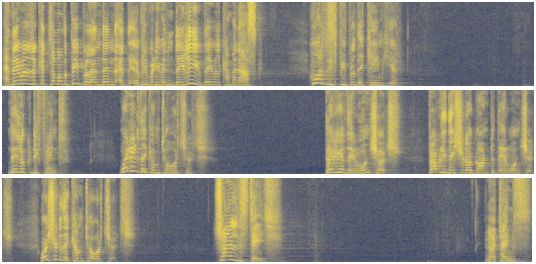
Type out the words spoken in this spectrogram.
And they will look at some of the people, and then at everybody, when they leave, they will come and ask, Who are these people they came here? They look different. Why did they come to our church? They have their own church. Probably they should have gone to their own church. Why should they come to our church? Child stage. You know, at times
